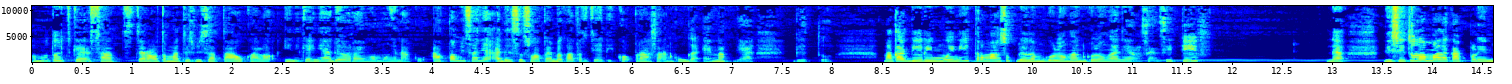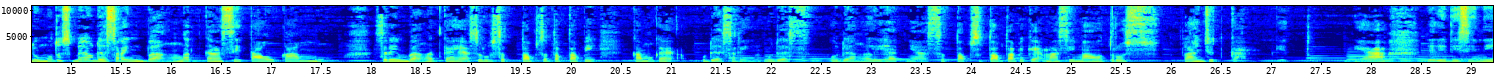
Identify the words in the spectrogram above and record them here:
Kamu tuh kayak saat, secara otomatis bisa tahu kalau ini kayaknya ada orang yang ngomongin aku. Atau misalnya ada sesuatu yang bakal terjadi kok perasaanku nggak enak ya gitu. Maka dirimu ini termasuk dalam golongan-golongan yang sensitif Nah, di situlah malaikat pelindungmu tuh sebenarnya udah sering banget kasih tahu kamu, sering banget kayak suruh stop stop. Tapi kamu kayak udah sering, udah udah ngelihatnya stop stop. Tapi kayak masih mau terus lanjutkan gitu, ya. Jadi di sini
